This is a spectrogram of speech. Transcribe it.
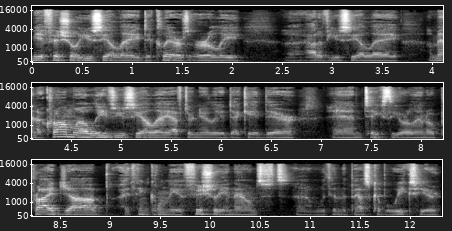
Mia Fishel UCLA declares early uh, out of UCLA. Amanda Cromwell leaves UCLA after nearly a decade there and takes the Orlando Pride job. I think only officially announced uh, within the past couple weeks here.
